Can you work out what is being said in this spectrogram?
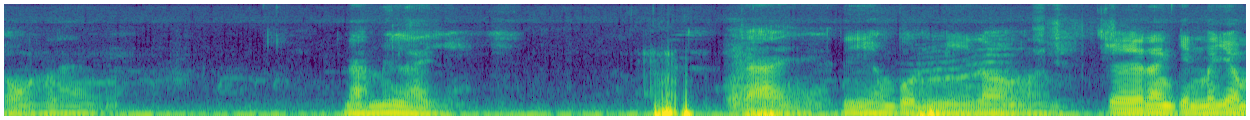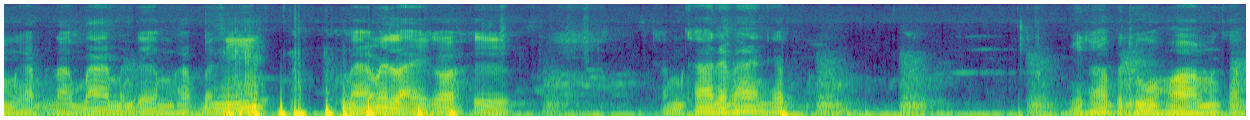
ลองล่าง น้ำไม่ไหลตายดีข้างบนมีลองเจอนั่งกินมะยมครับหลังบ้านเหมือนเดิมครับวันนี้น้ำไม่ไหลก็คือทำข้าวในบ้านครับ มีทอดปลาทูหอมกับ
